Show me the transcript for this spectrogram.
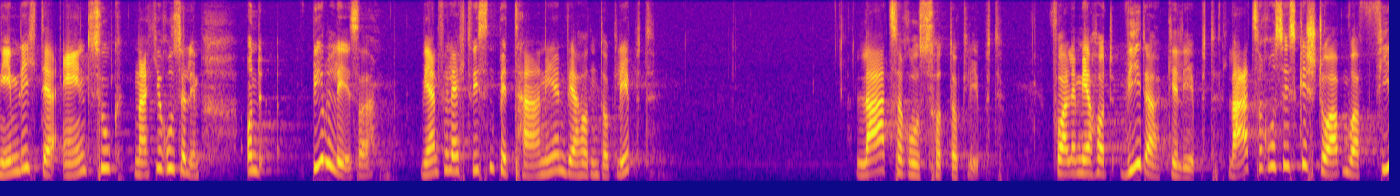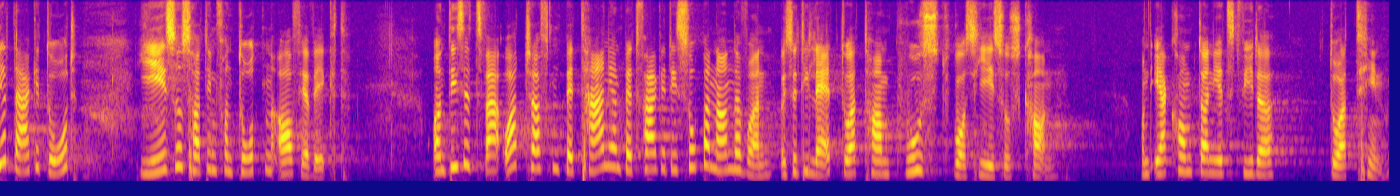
nämlich der Einzug nach Jerusalem. Und Bibelleser werden vielleicht wissen, Bethanien, wer hat denn da gelebt? Lazarus hat da gelebt. Vor allem, er hat wieder gelebt. Lazarus ist gestorben, war vier Tage tot Jesus hat ihn von Toten auferweckt. Und diese zwei Ortschaften, Bethanien und Bethphage, die so beieinander waren, also die Leute dort haben gewusst, was Jesus kann. Und er kommt dann jetzt wieder dorthin.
